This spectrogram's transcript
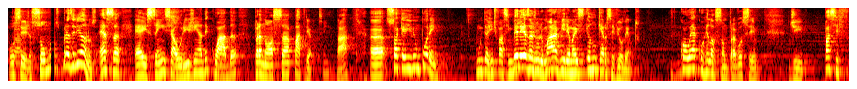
Ou seja, somos brasilianos. Essa é a essência, a origem adequada para nossa pátria. Sim. Tá? Uh, só que aí vem um porém. Muita gente fala assim: beleza, Júlio, maravilha, mas eu não quero ser violento. Qual é a correlação para você de pacif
